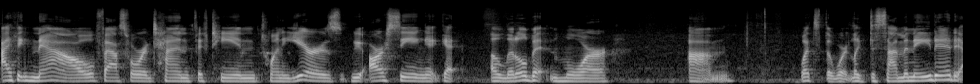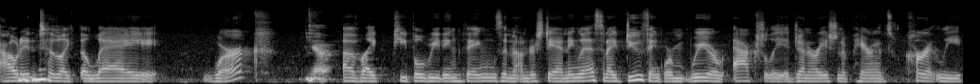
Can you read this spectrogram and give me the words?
I think now, fast forward 10, 15, 20 years, we are seeing it get a little bit more, um, what's the word, like disseminated out mm-hmm. into like the lay work. Yeah. Of like people reading things and understanding this. And I do think we're we are actually a generation of parents currently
